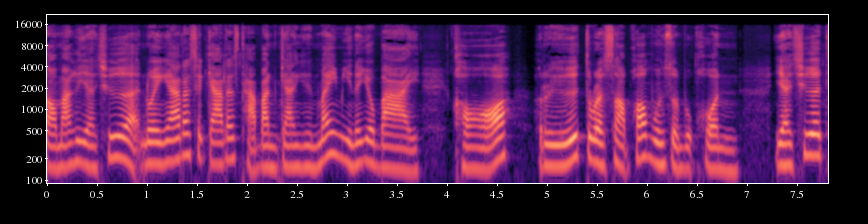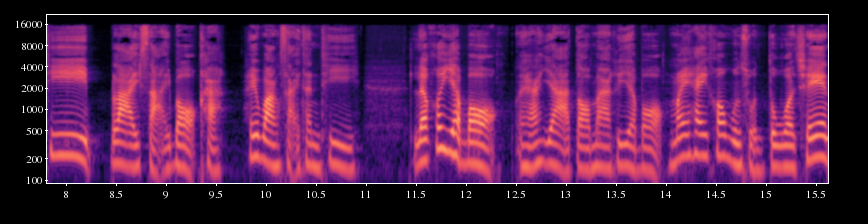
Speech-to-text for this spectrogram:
ต่อมาคืออย่าเชื่อ หน่วยงานราชการและสถาบันการเงินไม่มีนโยบาย ขอ หรือตรวจสอบข้อมูลส่วนบุคคล อย่าเชื่อที่ปลายสายบอกค่ะ ให้วางสายทันที แล้วก็อย่าบอกนะคะอย่าต่อมาคืออย่าบอกไม่ให้ข้อมูลส่วนตัว เช่น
